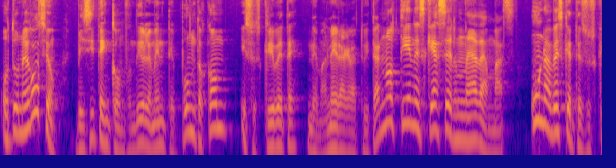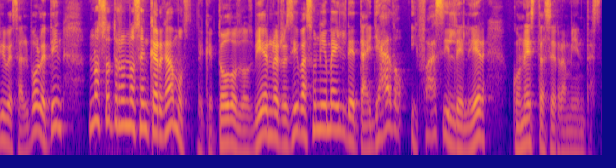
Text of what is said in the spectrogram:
o tu negocio. Visita inconfundiblemente.com y suscríbete de manera gratuita. No tienes que hacer nada más. Una vez que te suscribes al boletín, nosotros nos encargamos de que todos los viernes recibas un email detallado y fácil de leer con estas herramientas.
